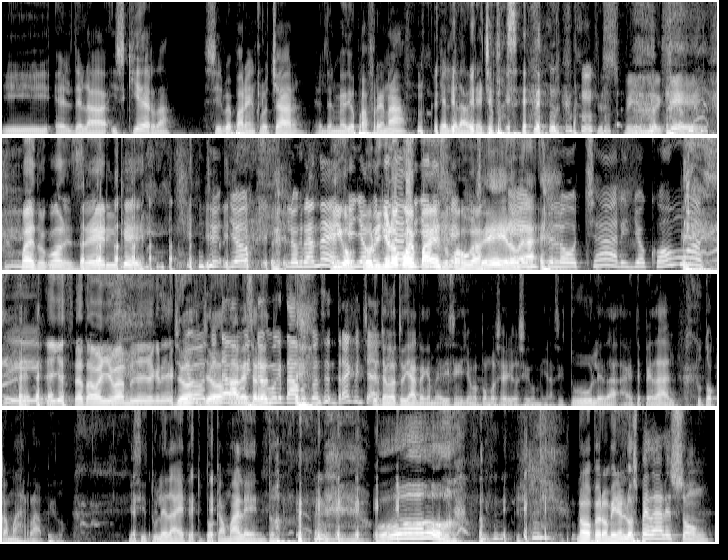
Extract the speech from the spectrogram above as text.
Y el de la izquierda sirve para enclochar, el del medio para frenar, y el de la derecha para acelerar. Dios mío, ¿y qué? Maestro, cojones, ¿en serio? ¿Y qué? yo, yo, lo grande es Digo, que yo los me niños lo cogen para yo eso, para jugar. Sí, lo- Enclochar, y yo, ¿cómo así? Ella se la estaba llevando, ya ella creía. Yo- yo, yo estaba, a muy, veces estaba lo- muy- estaba muy concentrada escuchando. Yo tengo estudiantes que me dicen y yo me pongo serio. Yo digo, mira, si tú le das a este pedal, tú tocas más rápido. Y si tú le das este, tú tocas más lento. ¡Oh! no, pero miren, los pedales son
